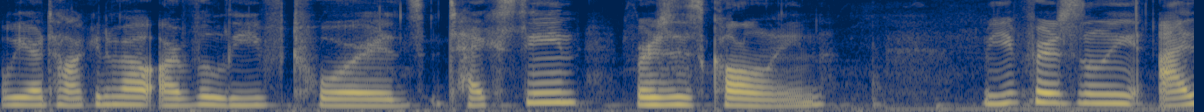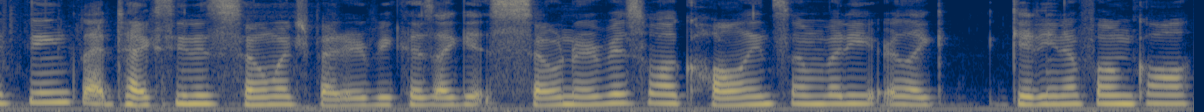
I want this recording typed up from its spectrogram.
we are talking about our belief towards texting versus calling. Me personally, I think that texting is so much better because I get so nervous while calling somebody or like getting a phone call.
